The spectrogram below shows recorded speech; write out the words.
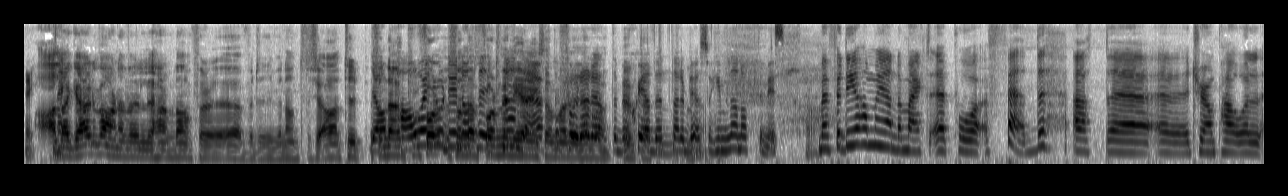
Nej. Ja, Lagarde varnade väl häromdagen för överdriven entusiasm. Ja, typ, ja Powell for, gjorde något liknande efter förra räntebeskedet när det blev så himla optimism. Men för det har man ju ändå märkt eh, på Fed att eh, eh, Jerome Powell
